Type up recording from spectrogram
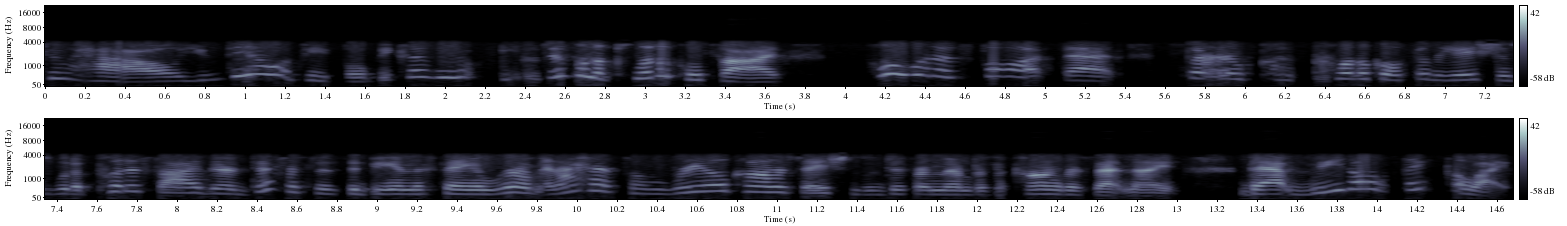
to how you deal with people because just on the political side, who would have thought that certain political affiliations would have put aside their differences to be in the same room. And I had some real conversations with different members of Congress that night that we don't think alike,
